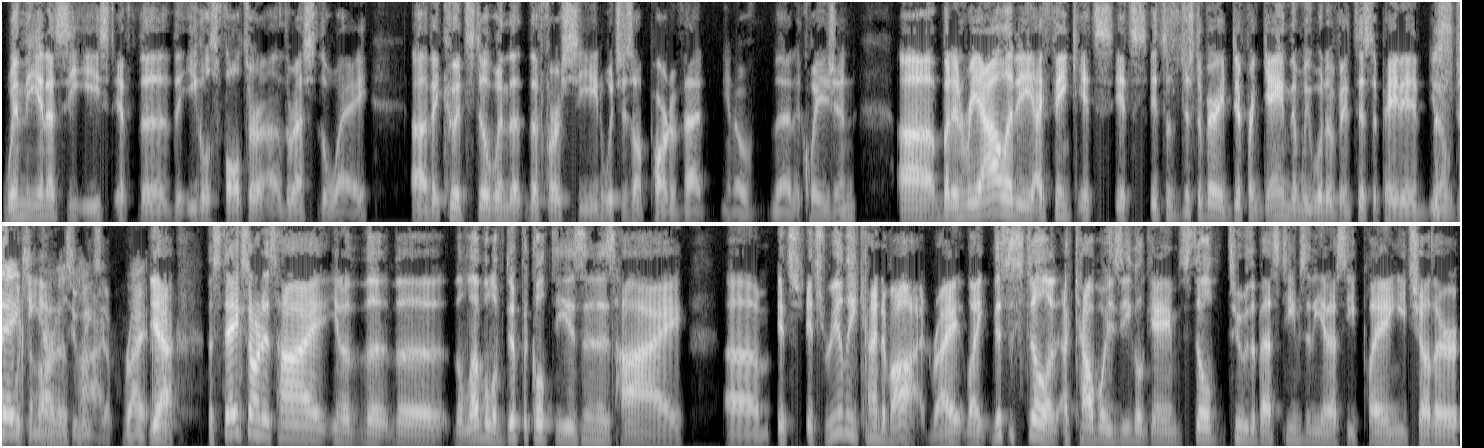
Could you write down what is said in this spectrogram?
win the NFC East if the, the Eagles falter uh, the rest of the way. Uh, they could still win the, the first seed, which is a part of that, you know, that equation. Uh, but in reality, I think it's it's it's just a very different game than we would have anticipated. You the know, stakes aren't two high, weeks ago, right? Yeah, the stakes aren't as high. You know, the the the level of difficulty isn't as high. Um, it's it's really kind of odd, right? Like this is still a, a Cowboys Eagle game, still two of the best teams in the NFC playing each other,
